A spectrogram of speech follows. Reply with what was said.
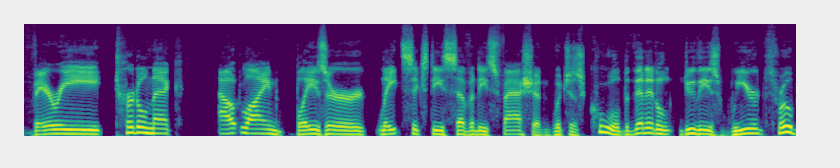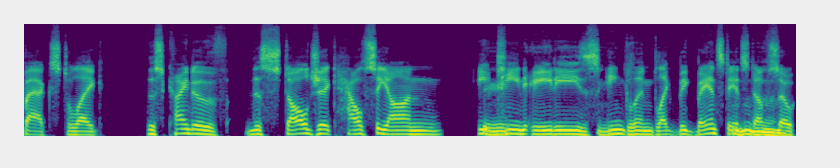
very turtleneck, outline blazer, late 60s, 70s fashion, which is cool, but then it'll do these weird throwbacks to like this kind of nostalgic halcyon 1880s England, like big bandstand stuff. Mhm. So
